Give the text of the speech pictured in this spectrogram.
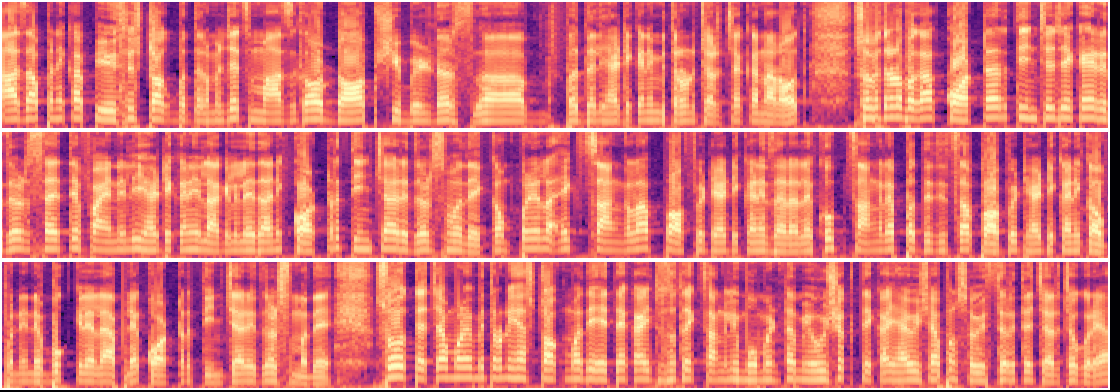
आज आपण एका पी यू सी स्टॉकबद्दल म्हणजेच माझगाव डॉप शी बिल्डर्सबद्दल ह्या ठिकाणी मित्रांनो चर्चा करणार आहोत. सो मित्रांनो बघा क्वार्टर तीनचे जे काही रिझल्ट्स आहेत ते फायनली ह्या ठिकाणी लागलेले आहेत. आणि क्वार्टर तीनच्या रिझल्ट्समध्ये कंपनीला एक चांगला प्रॉफिट या ठिकाणी झालेला आहे. खूप चांगल्या पद्धतीचा प्रॉफिट ह्या ठिकाणी कंपनीने बुक केलेला आहे आपल्या क्वार्टर तीनच्या रिझल्ट्समध्ये सो त्याच्यामुळे मित्रांनो ह्या स्टॉकमध्ये येत्या काही दिवसात एक चांगली मोमेंटम येऊ शकते का? ह्याविषयी आपण सविस्तरित्या चर्चा करूया.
